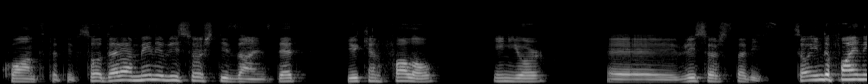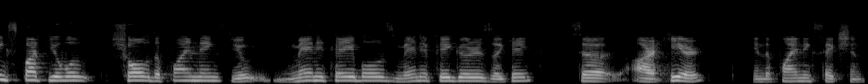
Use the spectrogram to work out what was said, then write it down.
quantitative. So there are many research designs that you can follow in your uh, research studies. So in the findings part, you will show the findings, you many tables, many figures, okay? So are here in the findings section.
